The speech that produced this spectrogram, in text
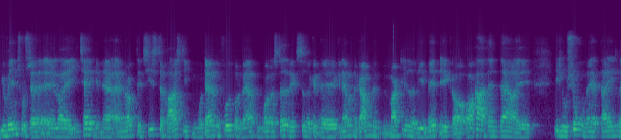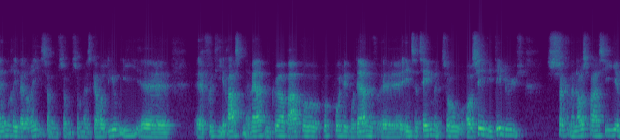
Juventus er, eller Italien er, er nok den sidste rest i den moderne fodboldverden, hvor der stadigvæk sidder øh, gnavende gamle magtliderlige mænd, ikke? Og, og har den der øh, illusion af, at der er et eller andet rivaleri, som, som, som man skal holde liv i, øh, øh, fordi resten af verden kører bare på, på, på det moderne øh, entertainment-tog, og set i det lys, så kan man også bare sige, at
